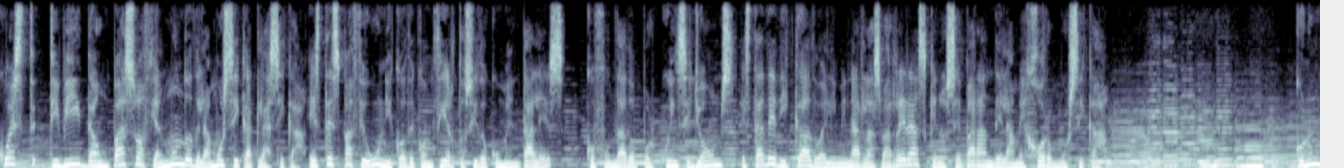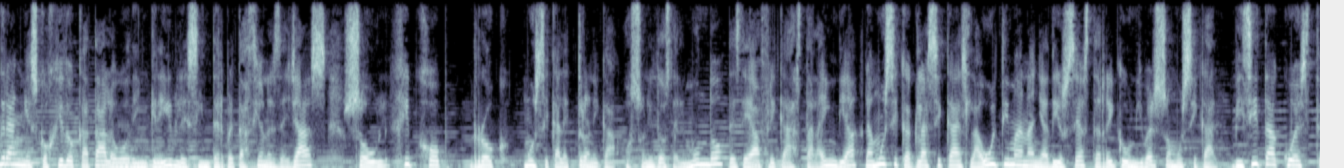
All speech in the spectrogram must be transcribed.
Quest TV da un paso hacia el mundo de la música clásica. Este espacio único de conciertos y documentales, cofundado por Quincy Jones, está dedicado a eliminar las barreras que nos separan de la mejor música. Con un gran y escogido catálogo de increíbles interpretaciones de jazz, soul, hip hop, rock, música electrónica o sonidos del mundo, desde África hasta la India, la música clásica es la última en añadirse a este rico universo musical. Visita Quest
